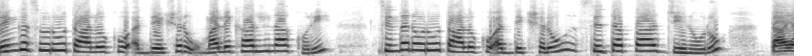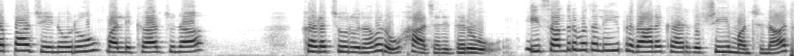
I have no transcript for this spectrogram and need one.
ಲಿಂಗಸೂರು ತಾಲೂಕು ಅಧ್ಯಕ್ಷರು ಮಲ್ಲಿಕಾರ್ಜುನ ಕುರಿ, ಸಿಂಧನೂರು ತಾಲೂಕು ಅಧ್ಯಕ್ಷರು ಸಿದ್ದಪ್ಪ ಜೇನೂರು, ತಾಯಪ್ಪ ಜೇನೂರು, ಮಲ್ಲಿಕಾರ್ಜುನ ಕಡಚೂರುರವರು ಹಾಜರಿದ್ದರು. ಈ ಸಂದರ್ಭದಲ್ಲಿ ಪ್ರಧಾನ ಕಾರ್ಯದರ್ಶಿ ಮಂಜುನಾಥ್,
